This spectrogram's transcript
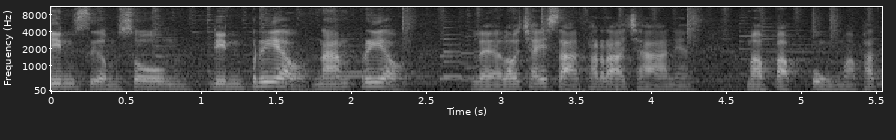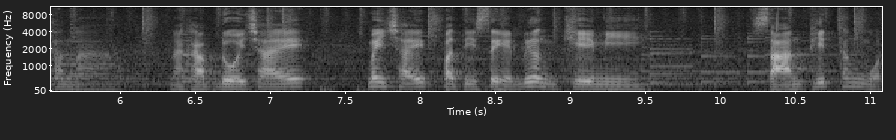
ดินเสื่อมโทรมดินเปรี้ยว น้ำเปรี้ยวและเราใช้ศาสตร์พระราชาเนี่ยมาปรับปรุงมาพัฒนานะครับ โดยใช้ไม่ใช้ปฏิเสธเรื่องเคมีสารพิษทั้งหมด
